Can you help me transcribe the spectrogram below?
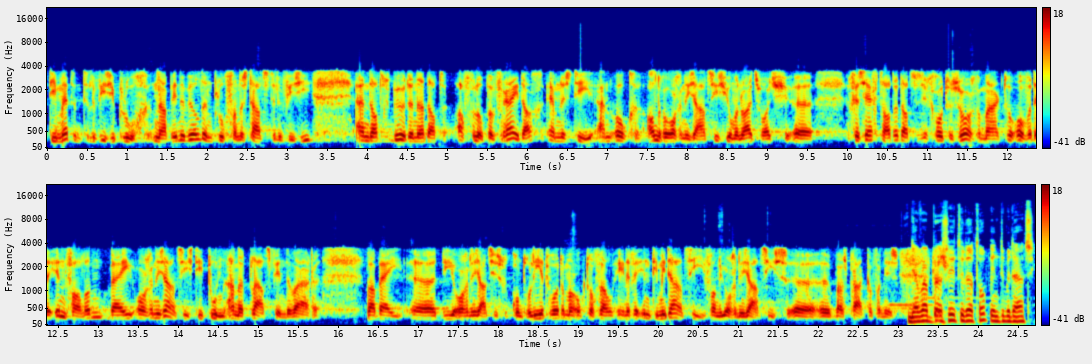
die met een televisieploeg naar binnen wilden. Een ploeg van de staatstelevisie. En dat gebeurde nadat afgelopen vrijdag Amnesty en ook andere organisaties, Human Rights Watch, gezegd hadden... dat ze zich grote zorgen maakten over de invallen bij organisaties die toen aan het plaatsvinden waren. Waarbij die organisaties gecontroleerd worden, maar ook toch wel enige intimidatie van die organisaties uh, waar sprake van is. Ja, waar baseert u dat op, intimidatie?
